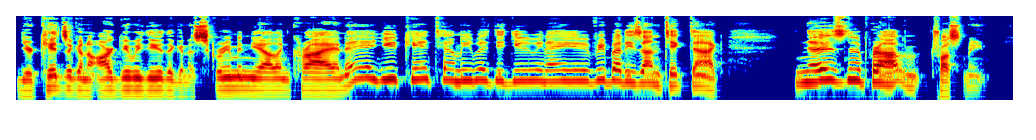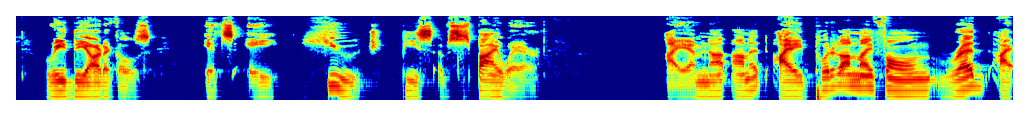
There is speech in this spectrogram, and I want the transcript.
Your kids are going to argue with you. They're going to scream and yell and cry. And, hey, you can't tell me what to do. And hey, everybody's on TikTok. No, there's no problem. Trust me. Read the articles. It's a huge piece of spyware. I am not on it. I put it on my phone, read, I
